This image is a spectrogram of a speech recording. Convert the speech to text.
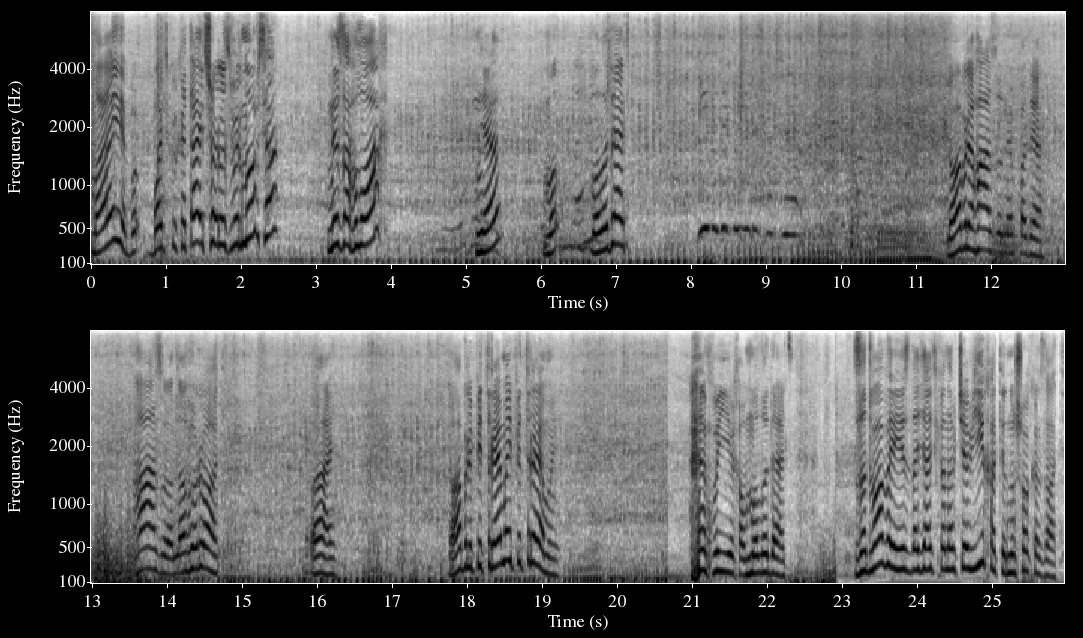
Має, бо батько катає, що розвернувся? Не заглох? Ні? Мо- Молодець. Добре, газу не впаде. Газу, на город. Давай. Добре, підтримай, підтримай. Поїхав, молодець. За два виїзда дядька навчив їхати, ну що казати.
